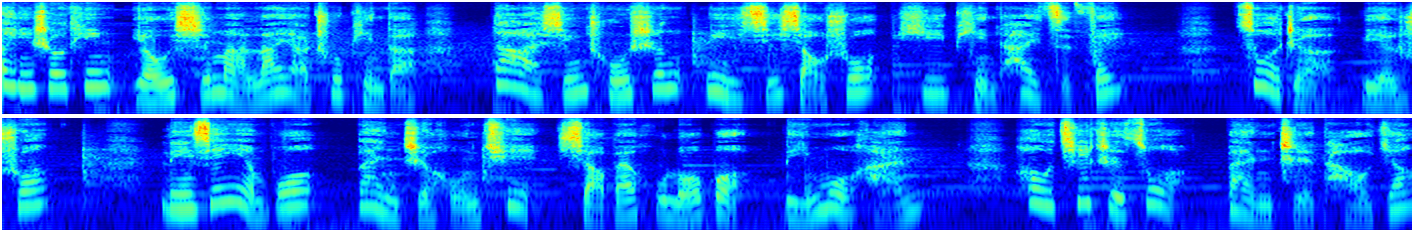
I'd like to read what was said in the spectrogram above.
欢迎收听由喜马拉雅出品的大型重生逆袭小说《一品太子妃》，作者：莲霜，领衔演播：半指红雀、小白胡萝卜、林慕寒，后期制作：半指桃夭。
